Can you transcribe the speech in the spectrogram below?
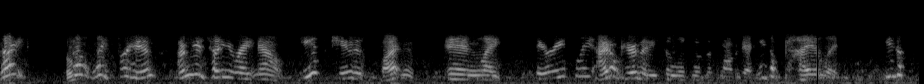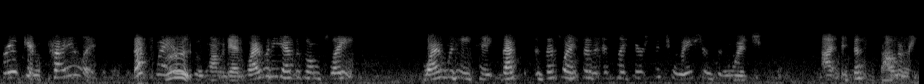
Right. Oh. So, like for him, I'm gonna tell you right now, he's cute as buttons. And like seriously, I don't care that he still lives with his mom and dad. He's a pilot. He's a freaking pilot. That's why he Right. lives with mom and dad. Why would he have his own plate? Why would he take? That's that's why I said it's like there's situations in which I, it doesn't bother me.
